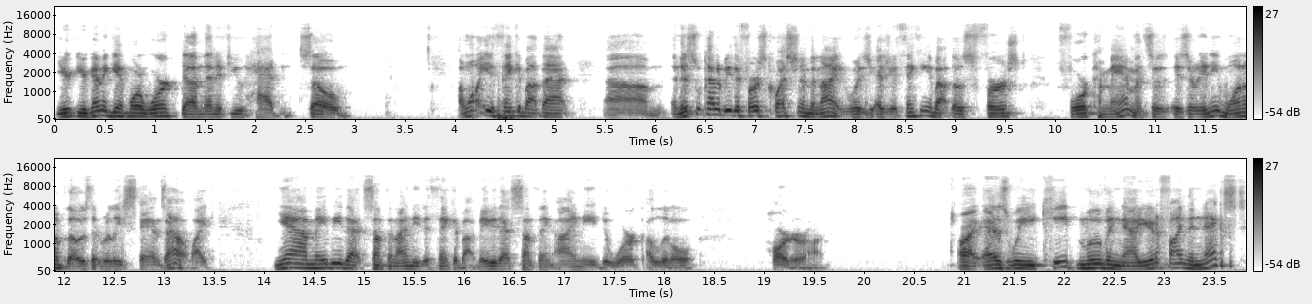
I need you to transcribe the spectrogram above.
you're, you're going to get more work done than if you hadn't so i want you to think about that um, and this will kind of be the first question of the night was as you're thinking about those first four commandments is, is there any one of those that really stands out like yeah, maybe that's something I need to think about. Maybe that's something I need to work a little harder on. All right, as we keep moving now, you're going to find the next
